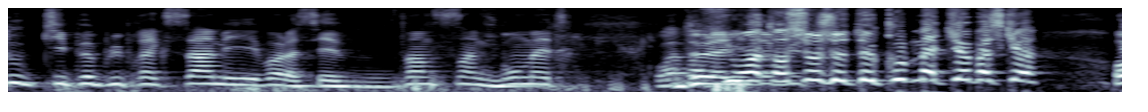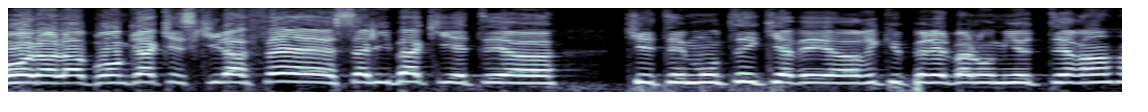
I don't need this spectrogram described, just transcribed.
tout petit peu plus près que ça, mais voilà, c'est 25 bons mètres. Attention, attention, je te coupe Mathieu parce que oh là là, Banga, qu'est-ce qu'il a fait? Saliba qui était euh, qui était monté, qui avait euh, récupéré le ballon au milieu de terrain.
